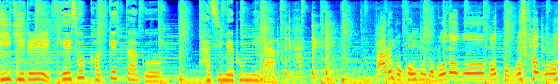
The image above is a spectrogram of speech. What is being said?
이 길을 계속 걷겠다고 다짐해 봅니다. 다른 거 공부도 못하고 뭣도 못하고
